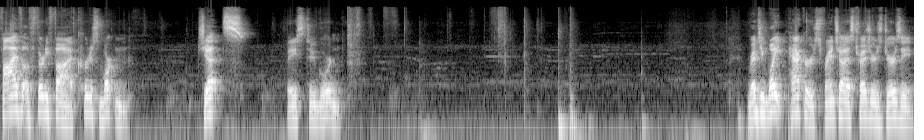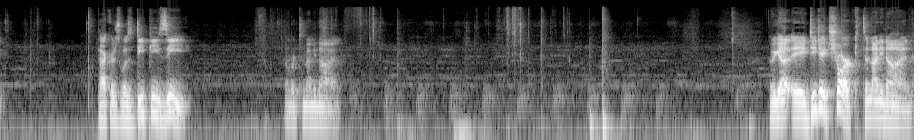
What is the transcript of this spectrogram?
Five of 35, Curtis Martin. Jets. Base to Gordon. Reggie White, Packers, franchise treasures jersey. Packers was DPZ, number 299. We got a DJ Chark to 99.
